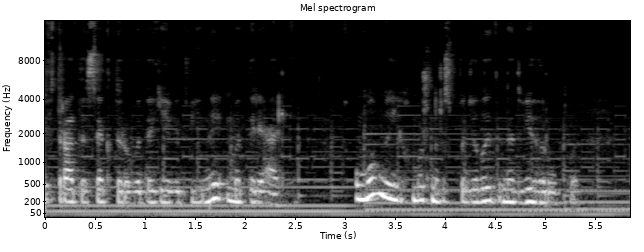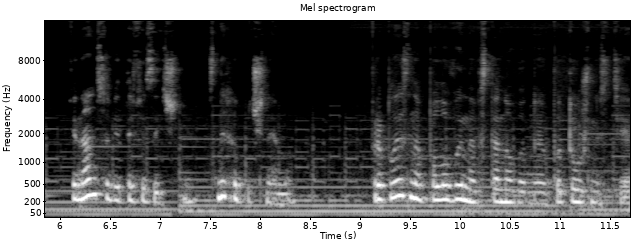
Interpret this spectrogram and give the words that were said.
втрати сектору видає від війни матеріальні. Умовно їх можна розподілити на дві групи: фінансові та фізичні. З них і почнемо. Приблизно половина встановленої потужності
